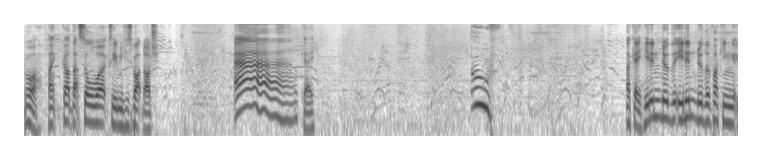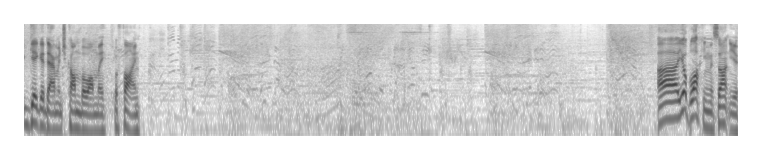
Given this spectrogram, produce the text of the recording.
Oh, thank God that still works even if you spot dodge. Ah, okay. Oof. Okay, he didn't do the he didn't do the fucking giga damage combo on me. We're fine. Uh, you're blocking this, aren't you?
